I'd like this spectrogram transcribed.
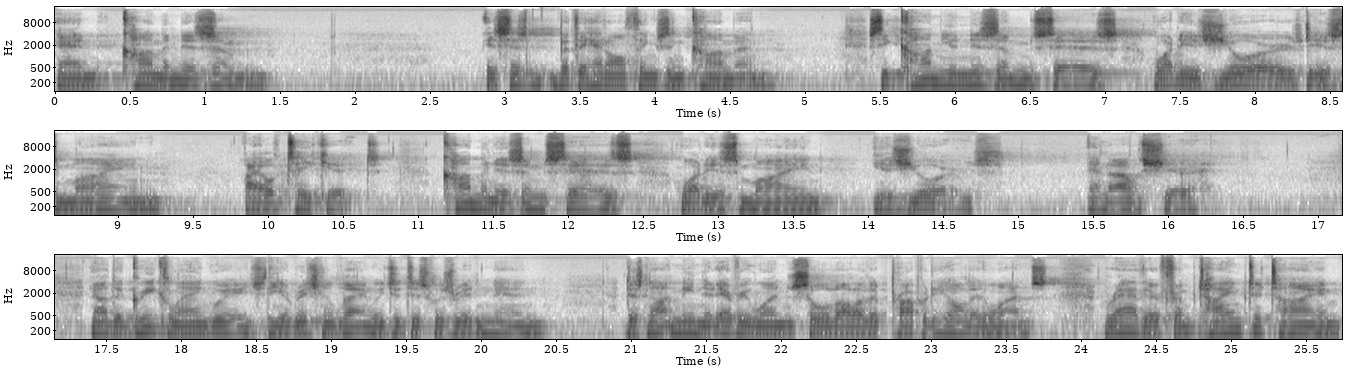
and commonism. It says, but they had all things in common. See, communism says, what is yours is mine, I'll take it. Commonism says, what is mine is yours, and I'll share it. Now, the Greek language, the original language that this was written in, does not mean that everyone sold all of their property all at once. Rather, from time to time,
